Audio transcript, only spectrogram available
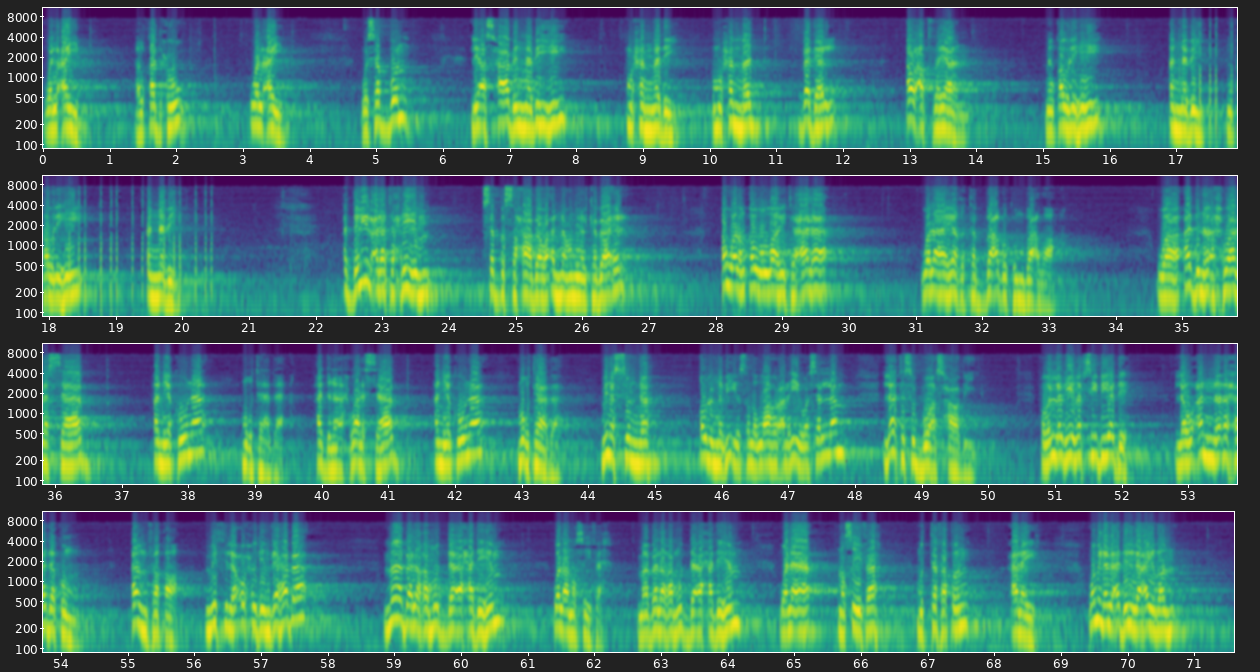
والعيب. القدح والعيب. وسب لأصحاب النبي محمدي ومحمد بدل أو عطفيان من قوله النبي. من قوله النبي. الدليل على تحريم سب الصحابة وأنه من الكبائر أولا قول الله تعالى ولا يغتب بعضكم بعضا وأدنى أحوال الساب أن يكون مغتابا. أدنى أحوال الساب أن يكون مغتابا. من السنة قول النبي صلى الله عليه وسلم لا تسبوا أصحابي فوالذي نفسي بيده لو أن أحدكم أنفق مثل أحد ذهبا ما بلغ مد أحدهم ولا نصيفه. ما بلغ مد أحدهم ولا نصيفه متفق عليه. ومن الأدلة أيضا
